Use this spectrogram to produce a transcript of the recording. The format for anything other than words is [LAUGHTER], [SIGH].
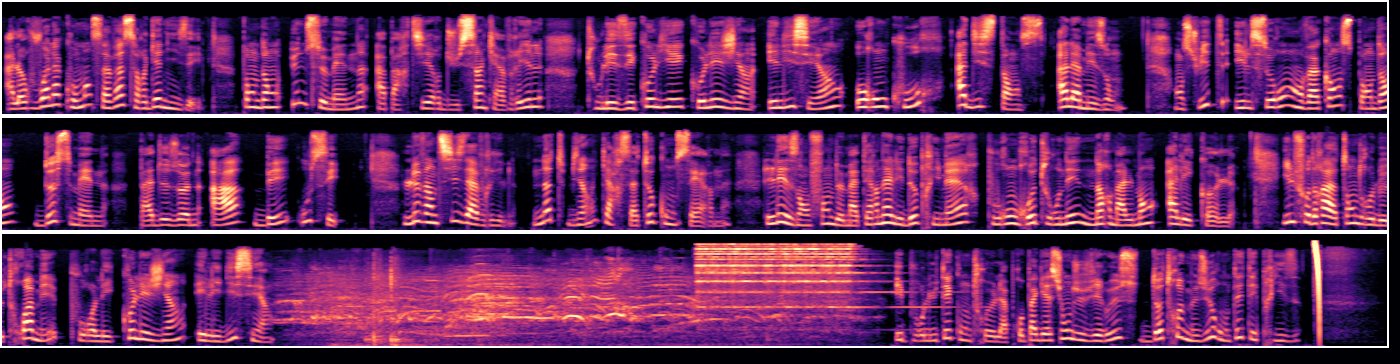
Alors voilà comment ça va s'organiser. Pendant une semaine, à partir du 5 avril, tous les écoliers, collégiens et lycéens auront cours à distance, à la maison. Ensuite, ils seront en vacances pendant deux semaines. Pas de zone A, B ou C. Le 26 avril, note bien car ça te concerne. Les enfants de maternelle et de primaire pourront retourner normalement à l'école. Il faudra attendre le 3 mai pour les collégiens et les lycéens. Et pour lutter contre la propagation du virus, d'autres mesures ont été prises.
